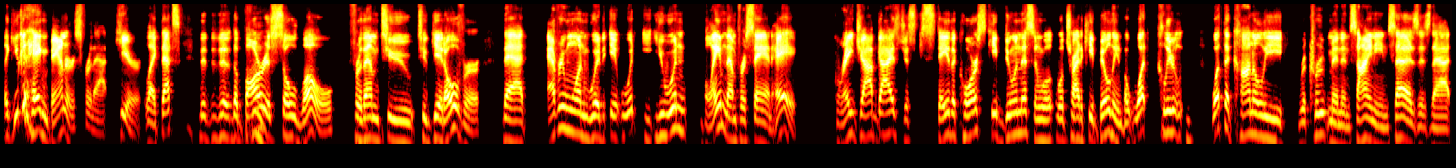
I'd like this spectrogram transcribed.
like you can hang banners for that here. Like that's the the, the bar hmm. is so low for them to to get over that everyone would it would you wouldn't blame them for saying hey great job guys just stay the course keep doing this and we'll we'll try to keep building but what clearly what the Connolly recruitment and signing says is that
